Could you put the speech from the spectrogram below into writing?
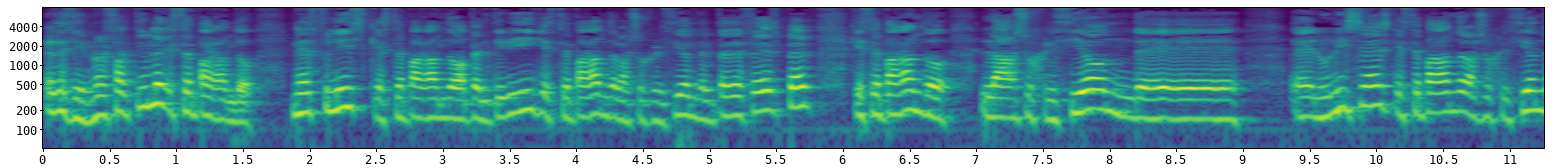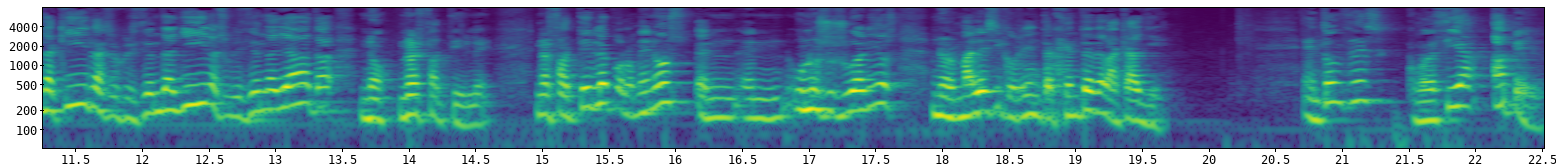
Es decir, no es factible que esté pagando Netflix, que esté pagando Apple TV, que esté pagando la suscripción del PDF Expert, que esté pagando la suscripción de el Ulises, que esté pagando la suscripción de aquí, la suscripción de allí, la suscripción de allá, no, no es factible. No es factible, por lo menos en, en unos usuarios normales y corrientes, gente de la calle. Entonces, como decía, Apple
